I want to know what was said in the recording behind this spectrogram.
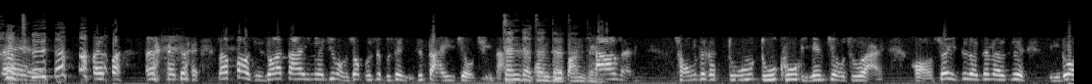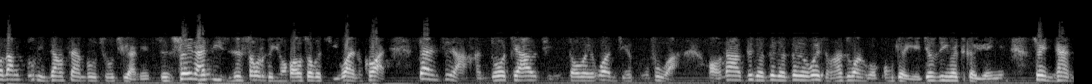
对，哎不，哎对，然后报警说他大义灭亲，我们说不是不是，你是大义救亲啊，真的真的真的，把家人从这个毒毒窟里面救出来，哦，所以这个真的是，你如果让毒品这样散布出去啊，你只虽然你只是收了个邮包，收个几万块，但是啊，很多家庭都会万劫不复啊，哦，那这个这个这个为什么它是万国公罪？也就是因为这个原因，所以你看。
